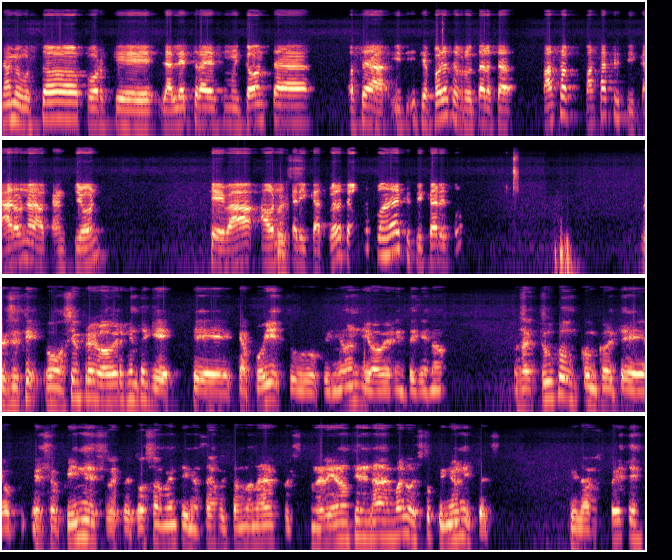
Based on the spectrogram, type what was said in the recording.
no me gustó porque la letra es muy tonta. O sea, y, te pones a preguntar, o sea, ¿vas a, ¿vas a criticar una canción que va a una pues caricatura, ¿te vas a poner a criticar eso? Pues es que, como siempre, va a haber gente que, que, apoye tu opinión y va a haber gente que no. O sea, tú con, con que, te, que se opines respetuosamente y no estás afectando nada, pues en realidad no tiene nada de malo, es tu opinión y pues que la respete.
